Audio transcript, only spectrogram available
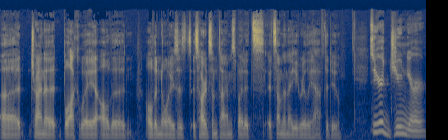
uh, trying to block away all the all the noise. It's it's hard sometimes, but it's it's something that you really have to do. So you're a junior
